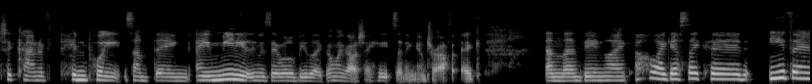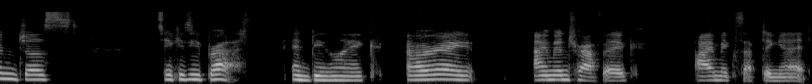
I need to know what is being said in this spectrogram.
to kind of pinpoint something. I immediately was able to be like, oh my gosh, I hate sitting in traffic. And then being like, oh, I guess I could even just take a deep breath and be like, all right, I'm in traffic. I'm accepting it.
